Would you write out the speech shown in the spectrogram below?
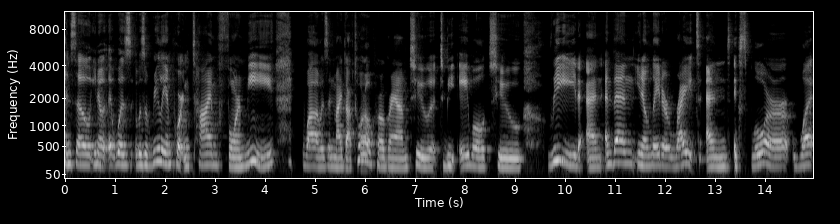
And so you know it was it was a really important time for me while i was in my doctoral program to to be able to read and and then you know later write and explore what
